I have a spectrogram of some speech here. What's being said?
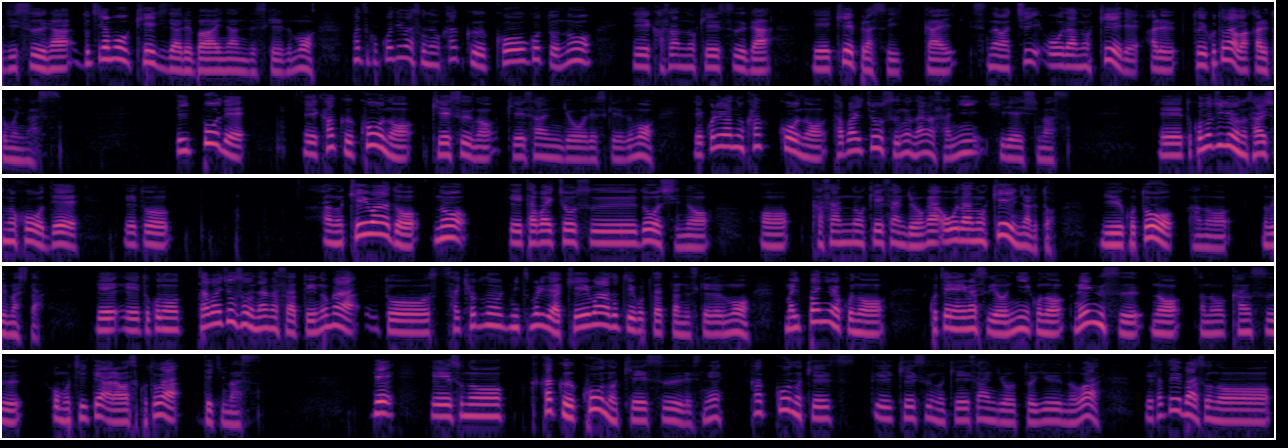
次数がどちらも掲示である場合なんですけれども、まずここではその各項ごとの加算の係数が k プラス1回、すなわちオーダーの k であるということがわかると思います。で一方で、各項の係数の計算量ですけれども、これは各項の多倍長数の長さに比例します。この授業の最初の方で、あの K ワードの多倍長数同士の加算の計算量がオーダーの K になるということを述べました。で、えー、とこの多倍調数の長さというのが、えー、と先ほどの見積もりでは K ワードということだったんですけれども、まあ、一般にはこのこちらにありますように、このレングスのあの関数を用いて表すことができます。で、えー、その各項の係数ですね。各項の係数の計算量というのは、例えばその、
